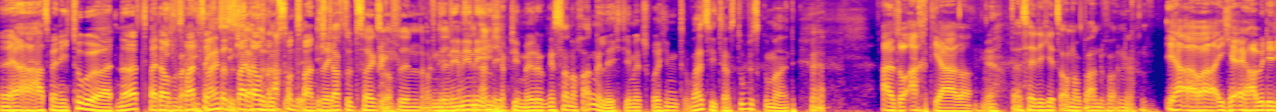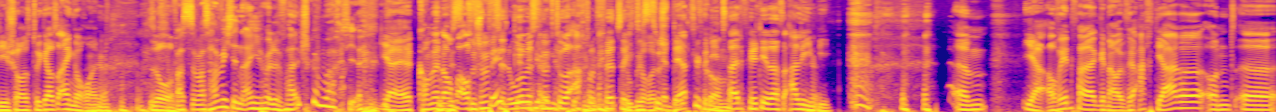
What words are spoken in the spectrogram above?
Ja, hast mir nicht zugehört, ne? 2020 ich weiß bis nicht. Ich dachte, du- 2028. Ich dachte, du zeigst auf den, auf Nee, den, nee, auf nee, den nee. Ich habe die Meldung gestern noch angelegt. Dementsprechend weiß ich das. Du bist gemeint. also acht Jahre. Das hätte ich jetzt auch noch beantworten können. Ja, aber ich äh, habe dir die Chance durchaus eingeräumt. So, Was, was habe ich denn eigentlich heute falsch gemacht hier? ja, äh, kommen wir nochmal auf bist zu 15 spät Uhr bis gekommen. 15 Uhr 48 Du bist zurück. zu In der, für die. Zeit fehlt dir das Alibi. ähm, ja, auf jeden Fall, genau, für acht Jahre und äh,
